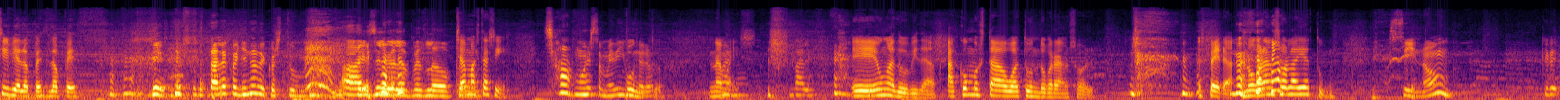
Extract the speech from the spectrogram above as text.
Silvia López López. Está la collendo de costume. Ai, Silvia López López. Chamaste así. Chamo, eso me di, Punto. pero... Nada bueno, máis. Vale. Eh, unha dúbida. A como está o atún do Gran Sol? Espera, no Gran Sol hai atún? Sí, non? Cre...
